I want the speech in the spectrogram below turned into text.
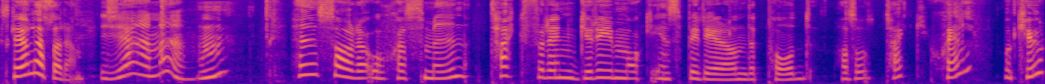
Ska jag läsa den? Gärna. Mm. Hej Sara och Jasmin. Tack för en grym och inspirerande podd. Alltså tack själv, vad kul.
